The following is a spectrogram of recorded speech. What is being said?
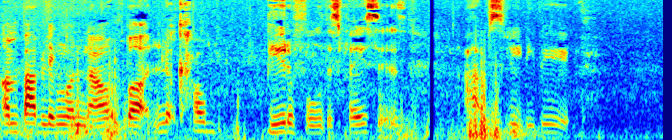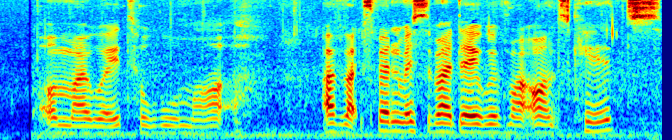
I'm babbling on now. But look how beautiful this place is. Absolutely beautiful. On my way to Walmart, I've like spent most of my day with my aunt's kids,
